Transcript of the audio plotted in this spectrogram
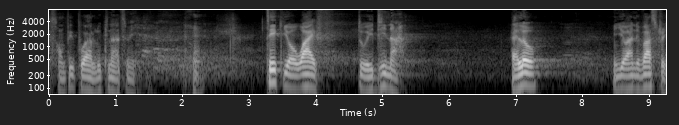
Some people are looking at me. Take your wife to a dinner. Hello? In your anniversary,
